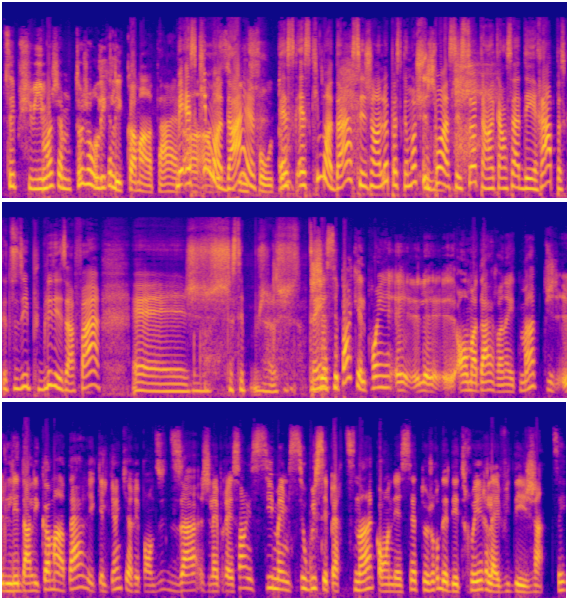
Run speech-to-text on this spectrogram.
Tu sais, puis moi, j'aime toujours lire les commentaires. Mais est-ce en- qu'ils modèrent? Est-ce est-ce qu'ils modèrent ces gens-là? Parce que moi, je suis pas assez ça quand, quand ça dérape, parce que tu dis, ils publient des affaires. Euh, je, je sais je, je- Je sais pas à quel point euh, le- on modère honnêtement. Puis les, dans les commentaires, il y a quelqu'un qui a répondu disant j'ai l'impression ici, même si oui c'est pertinent, qu'on essaie toujours de détruire la vie des gens. tu sais.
